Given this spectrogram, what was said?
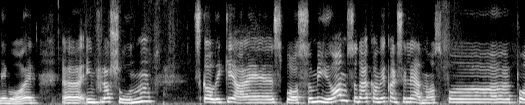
nivåer. Eh, inflasjonen skal ikke jeg spå så mye om, så der kan vi kanskje lene oss på, på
